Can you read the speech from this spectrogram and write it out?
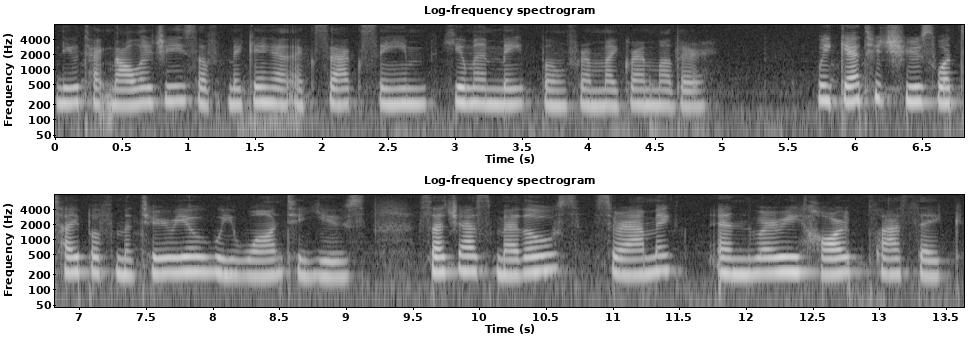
new technologies of making an exact same human made bone from my grandmother. We get to choose what type of material we want to use, such as metals, ceramic, and very hard plastic,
